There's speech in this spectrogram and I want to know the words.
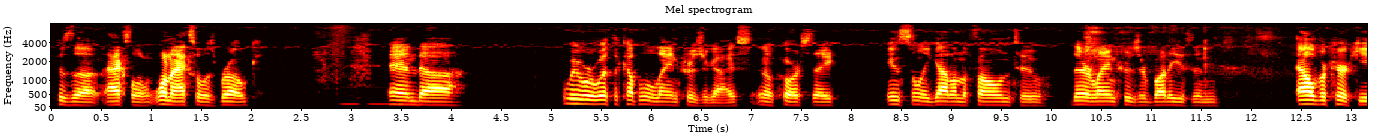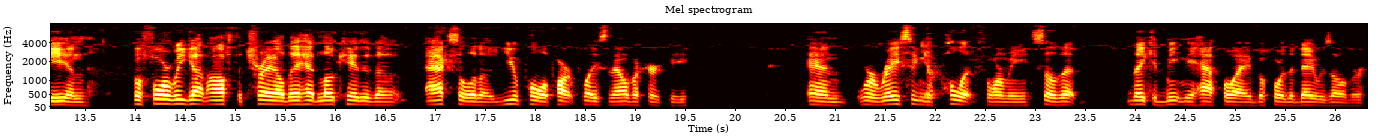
because the axle one axle was broke, and uh, we were with a couple of Land Cruiser guys, and of course they instantly got on the phone to their Land Cruiser buddies in Albuquerque, and before we got off the trail, they had located a axle at a U pull apart place in Albuquerque, and were racing Yep. to pull it for me so that they could meet me halfway before the day was over.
